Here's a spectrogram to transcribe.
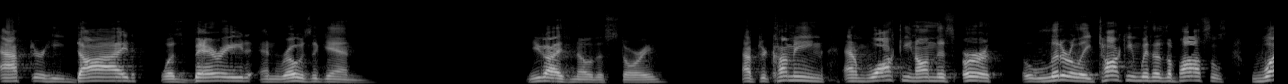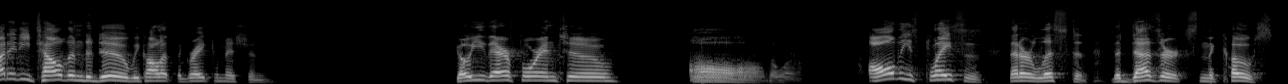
after he died was buried, and rose again. You guys know this story. After coming and walking on this earth, literally talking with his apostles, what did he tell them to do? We call it the Great Commission. Go ye therefore into all the world. All these places that are listed the deserts and the coasts,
